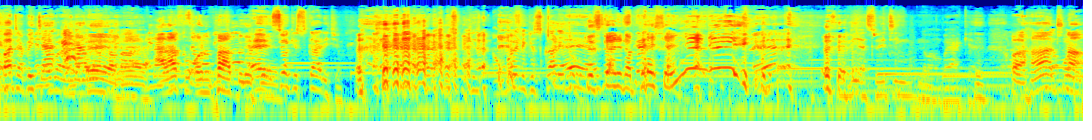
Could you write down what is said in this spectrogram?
pata picha hivyo na Mina- mambo Eh, kama- eh, alafu on public. Eh, eh. sio kisukari hicho ambayo ni kisukari tu. Eh, na pressure nyingi. Pia sweating na mambo yake. Aha, tuna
